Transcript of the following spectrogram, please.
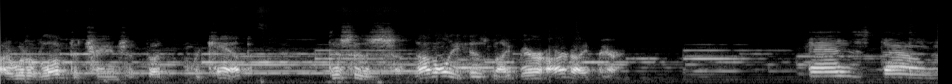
I would have loved to change it, but we can't. This is not only his nightmare, our nightmare hands down.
